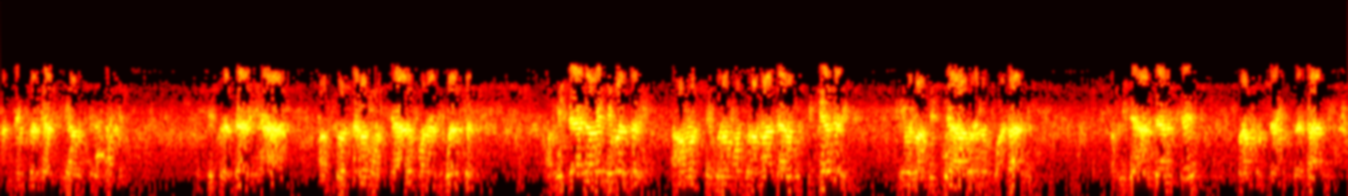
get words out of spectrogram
अन्य प्रकार की आवश्यकता है इसी प्रकार यहाँ अप्रोचन हत्यार पर निवर्तन अविद्या का निवर्तन हम से ब्रह्म ब्रह्माचार को क्या करेंगे केवल अविद्या आवरण को हटा दें अविद्या से ब्रह्म स्वयं प्रकाश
